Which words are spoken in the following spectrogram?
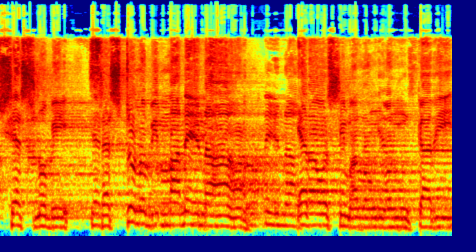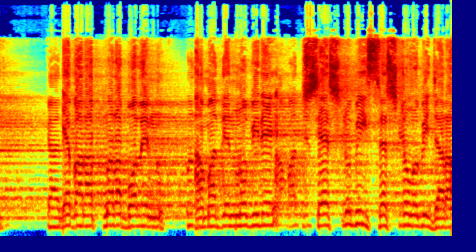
শেষ নবী শ্রেষ্ঠ নবী মানে না। এরাও সীমা লঙ্ঘনকারী। এবার আপনারা বলেন আমাদের নবীরে শেষ নবী শ্রেষ্ঠ নবী যারা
